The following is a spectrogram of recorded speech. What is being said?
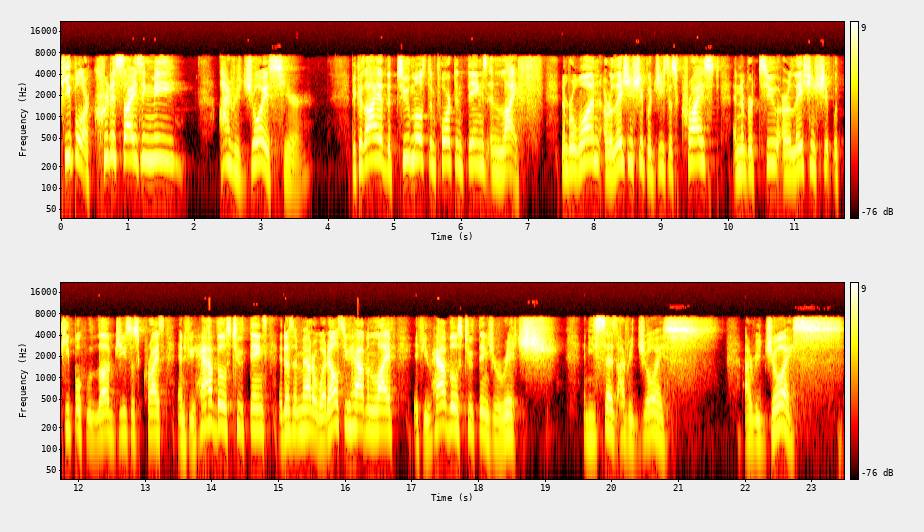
people are criticizing me, I rejoice here because I have the two most important things in life Number one, a relationship with Jesus Christ. And number two, a relationship with people who love Jesus Christ. And if you have those two things, it doesn't matter what else you have in life. If you have those two things, you're rich. And he says, I rejoice. I rejoice.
